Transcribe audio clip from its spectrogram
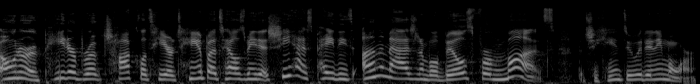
Owner of Peterbrooke Chocolatier Tampa tells me that she has paid these unimaginable bills for months, but she can't do it anymore.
